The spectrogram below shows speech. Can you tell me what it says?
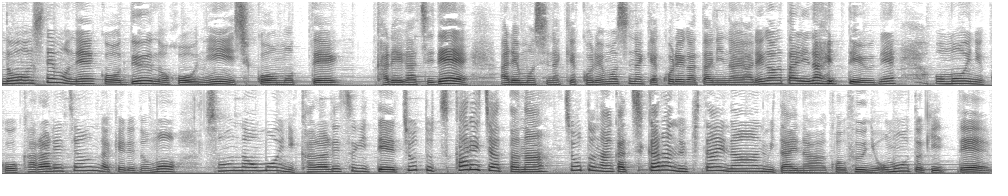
どうしてもねこう Do の方に思考を持ってかれがちであれもしなきゃこれもしなきゃこれが足りないあれが足りないっていうね思いにこう駆られちゃうんだけれどもそんな思いに駆られすぎてちょっと疲れちゃったなちょっとなんか力抜きたいなみたいなこういうふうに思う時って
